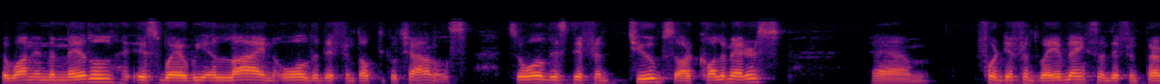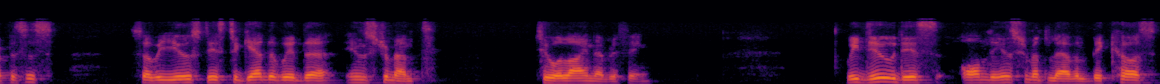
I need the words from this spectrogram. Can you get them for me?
The one in the middle is where we align all the different optical channels. So all these different tubes are collimators um, for different wavelengths and different purposes. So we use this together with the instrument to align everything. We do this on the instrument level because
